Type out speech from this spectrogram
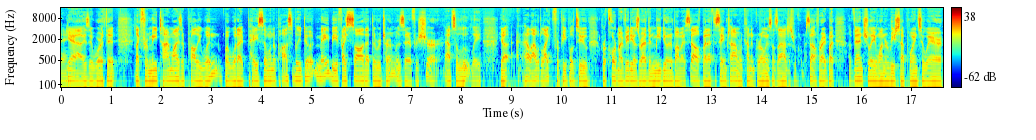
thing. Yeah, is it worth it? Like for me, time wise, it probably wouldn't. But would I pay someone to possibly do it? Maybe if I saw that the return was there for sure. Absolutely. You know, hell, I would like for people to record my videos rather than me doing it by myself. But at the same time, we're kind of growing, so I was like, I'll just record myself, right? But eventually, I want to reach that point to where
